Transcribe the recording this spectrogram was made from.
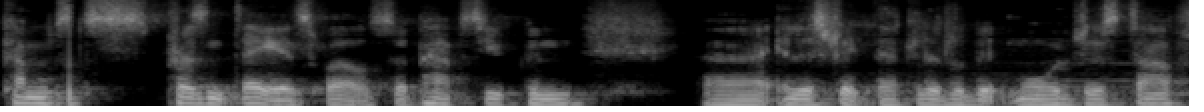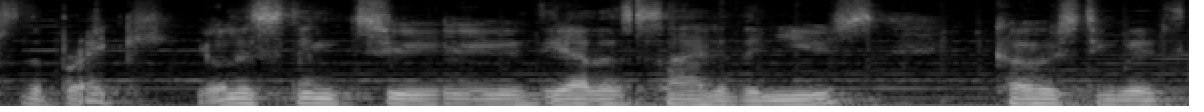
Comes present day as well. So perhaps you can uh, illustrate that a little bit more just after the break. You're listening to the other side of the news, co-hosting with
